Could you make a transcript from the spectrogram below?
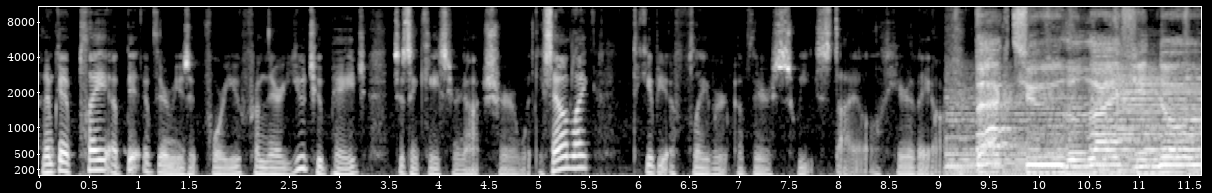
And I'm going to play a bit of their music for you from their YouTube page, just in case you're not sure what they sound like, to give you a flavor of their sweet style. Here they are. Back to the life you know,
